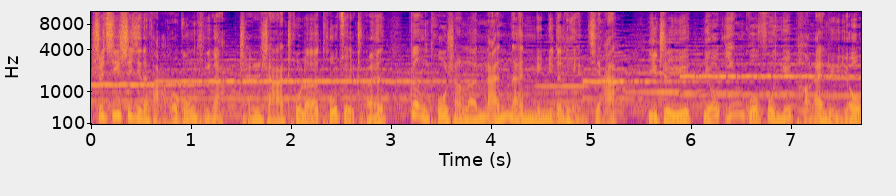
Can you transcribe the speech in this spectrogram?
十七世纪的法国宫廷啊，沉沙除了涂嘴唇，更涂上了男男女女的脸颊，以至于有英国妇女跑来旅游，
